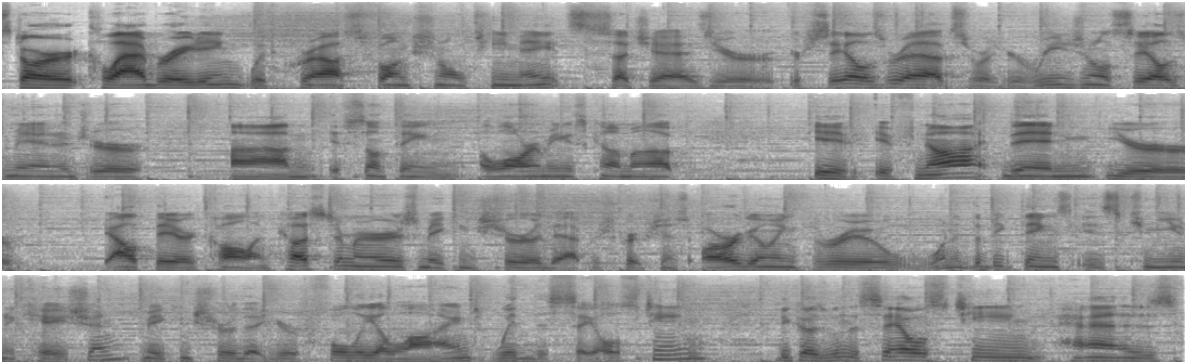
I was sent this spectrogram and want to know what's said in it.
start collaborating with cross-functional teammates such as your, your sales reps or your regional sales manager um, if something alarming has come up. If, if not, then you're out there calling customers, making sure that prescriptions are going through. One of the big things is communication, making sure that you're fully aligned with the sales team because when the sales team has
